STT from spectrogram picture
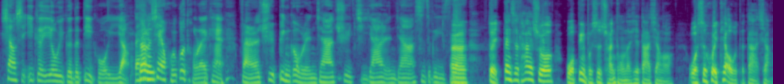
像是一个又一个的帝国一样。但是现在回过头来看，反而去并购人家，去挤压人家，是这个意思？嗯，对。但是他说我并不是传统那些大象哦。我是会跳舞的大象，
